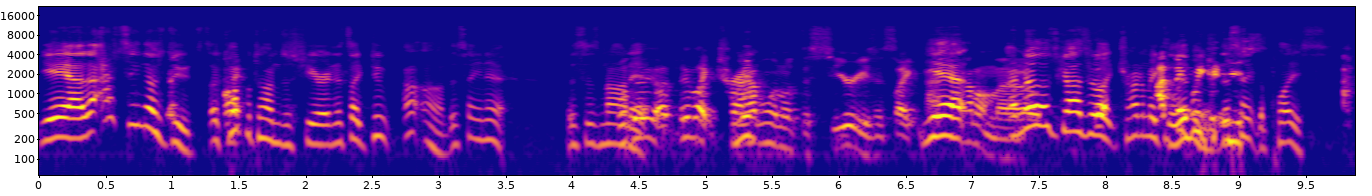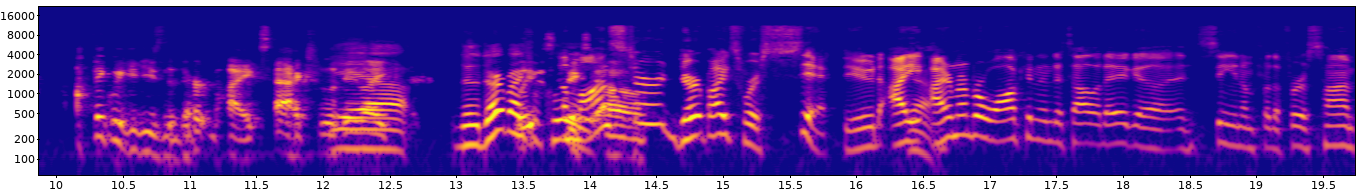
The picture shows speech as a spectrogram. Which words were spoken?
Yeah, I've seen those dudes a couple times this year, and it's like, dude, uh, uh this ain't it. This is Well, not it. they're, they're like traveling with the series. It's like Yeah, I, don't know. I know those guys are like trying to make I a think we living, but could this use- ain't the place. I think we could use the dirt bikes actually. Yeah, Like, the dirt bikes leave are the cool. The sticks at home. monster dirt bikes were sick, dude. I, Yeah. I remember walking into Talladega and seeing them for the first time,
